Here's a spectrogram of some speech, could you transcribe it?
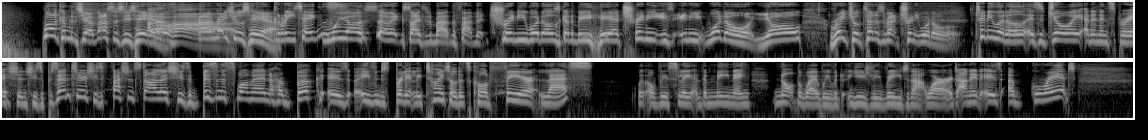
Welcome to the show. Vassos is here. Aloha. And Rachel's here. Greetings. We are so excited about the fact that Trinny Woodall's going to be here. Trinny is Innie Woodall, y'all. Rachel, tell us about Trinny Woodall. Trinny Woodall is a joy and an inspiration. She's a presenter, she's a fashion stylist, she's a businesswoman. Her book is even just brilliantly titled. It's called Fear Less. With obviously the meaning, not the way we would usually read that word. And it is a great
